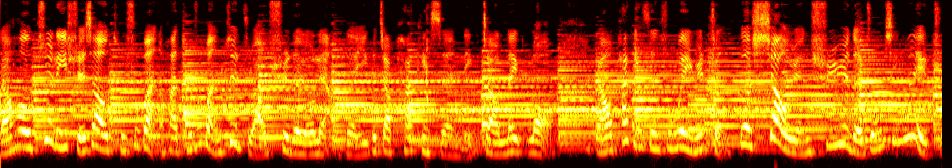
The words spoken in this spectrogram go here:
然后距离学校图书馆的话，图书馆最主要去的有两个，一个叫 Parkinson，一个叫 Lake Law。然后 Parkinson 是位于整个校园区域的中心位置，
